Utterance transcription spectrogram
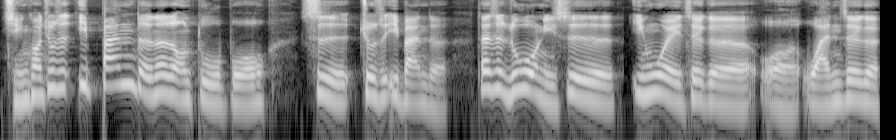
情况，就是一般的那种赌博是就是一般的，但是如果你是因为这个我玩这个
